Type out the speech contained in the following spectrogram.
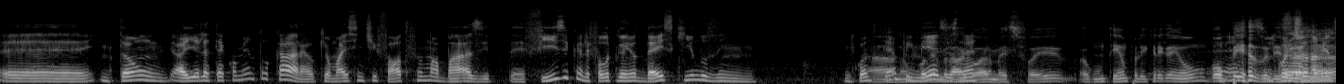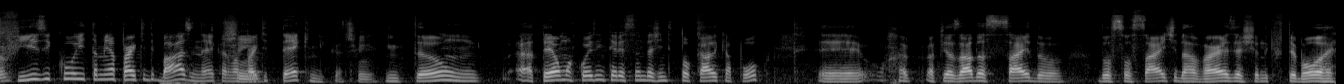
É, então, aí ele até comentou, cara, o que eu mais senti falta foi uma base é, física. Ele falou que ganhou 10 quilos em. Em quanto Ah, tempo? não Em vou meses, né? agora, mas foi algum tempo ali que ele ganhou um bom É, peso ali. né? condicionamento Aham. físico e também a parte de base, né, cara? Uma Sim. parte técnica. Sim. Então, até uma coisa interessante da gente tocar daqui a pouco. É, a, a pesada sai do, do society, da Várzea, achando que futebol é,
